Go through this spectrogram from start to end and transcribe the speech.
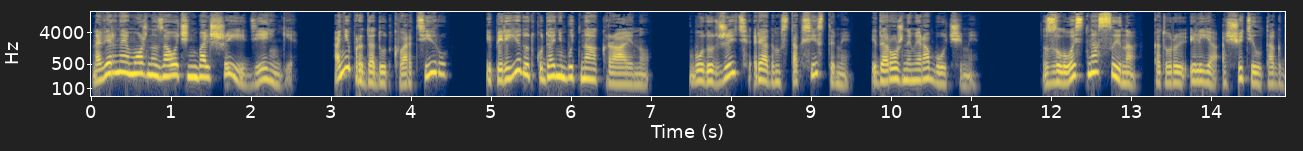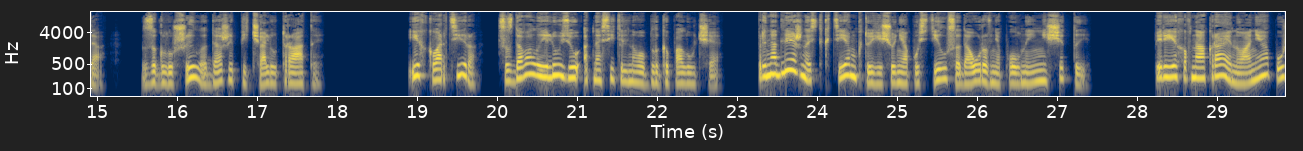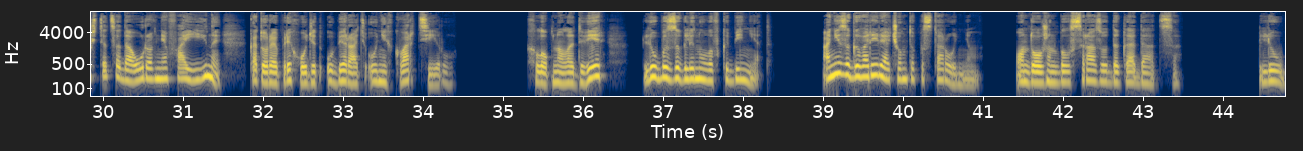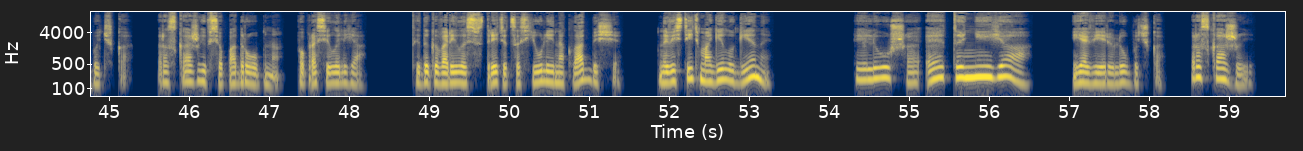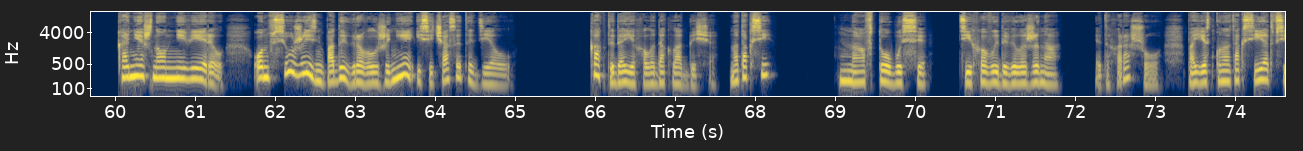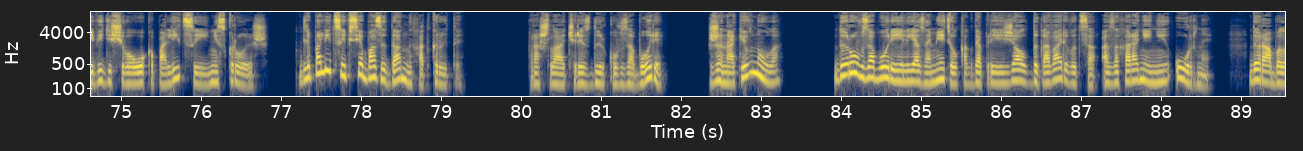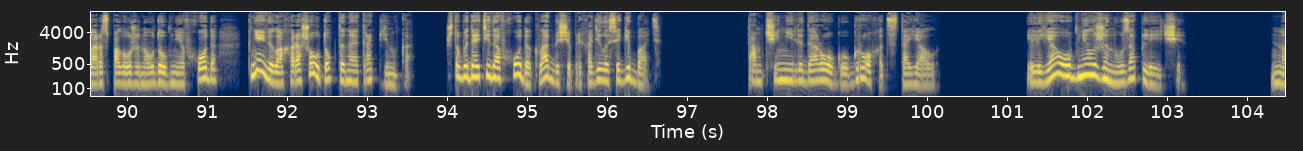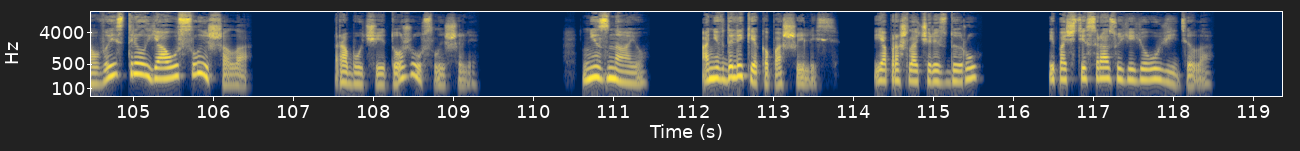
наверное, можно за очень большие деньги. Они продадут квартиру и переедут куда-нибудь на окраину. Будут жить рядом с таксистами и дорожными рабочими. Злость на сына, которую Илья ощутил тогда, заглушила даже печаль утраты. Их квартира создавала иллюзию относительного благополучия, принадлежность к тем, кто еще не опустился до уровня полной нищеты. Переехав на окраину, они опустятся до уровня Фаины, которая приходит убирать у них квартиру. Хлопнула дверь, Люба заглянула в кабинет. Они заговорили о чем-то постороннем. Он должен был сразу догадаться. «Любочка, расскажи все подробно», — попросил Илья. «Ты договорилась встретиться с Юлей на кладбище? Навестить могилу Гены?» «Илюша, это не я!» «Я верю, Любочка. Расскажи». Конечно, он не верил. Он всю жизнь подыгрывал жене и сейчас это делал. «Как ты доехала до кладбища? На такси?» «На автобусе», — тихо выдавила жена. «Это хорошо. Поездку на такси от всевидящего ока полиции не скроешь. Для полиции все базы данных открыты». Прошла через дырку в заборе. Жена кивнула. Дыру в заборе Илья заметил, когда приезжал договариваться о захоронении урны. Дыра была расположена удобнее входа, к ней вела хорошо утоптанная тропинка. Чтобы дойти до входа, кладбище приходилось огибать. Там чинили дорогу, грохот стоял. Илья обнял жену за плечи. Но выстрел я услышала. Рабочие тоже услышали. Не знаю. Они вдалеке копошились. Я прошла через дыру и почти сразу ее увидела.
